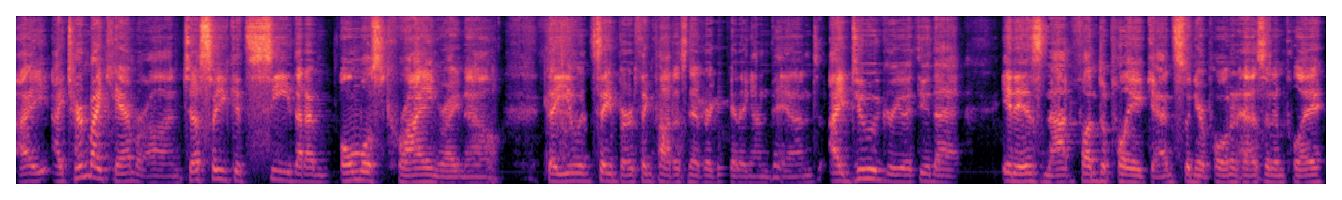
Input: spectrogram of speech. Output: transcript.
I, I turned my camera on just so you could see that I'm almost crying right now that you would say birthing pod is never getting unbanned. I do agree with you that it is not fun to play against when your opponent has it in play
